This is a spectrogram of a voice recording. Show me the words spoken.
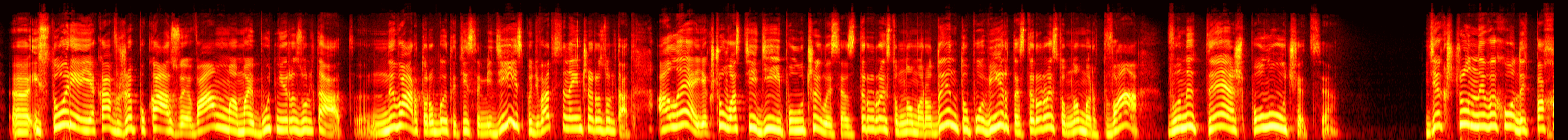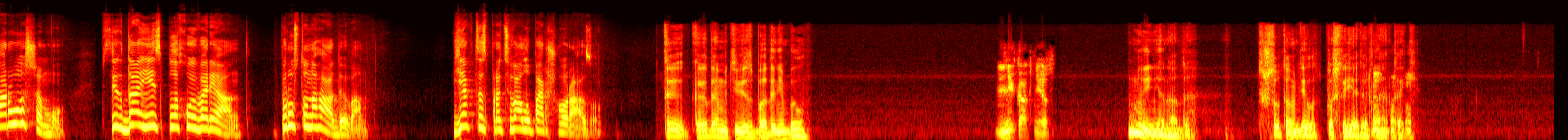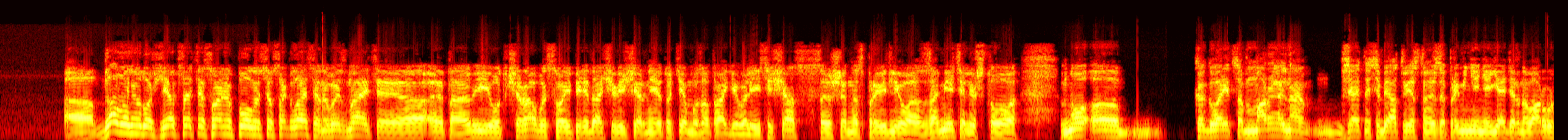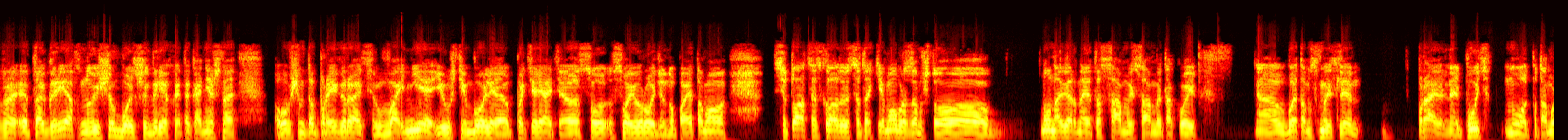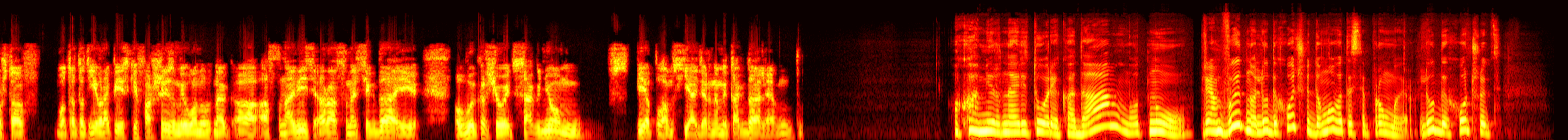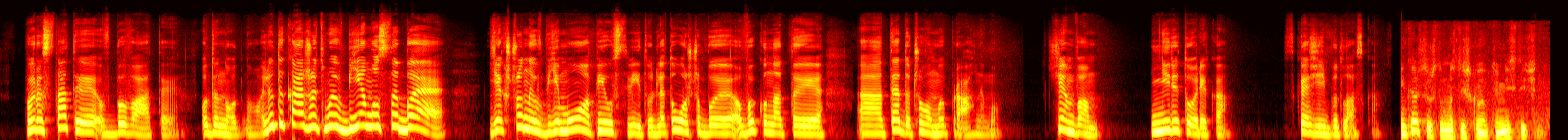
е, історія, яка вже показує вам майбутній результат. Не варто робити ті самі дії, сподіватися на інший результат. Але якщо у вас ті дії получилися з терористом номер один, то повірте, з терористом номер два вони теж получаться. Якщо не виходить по-хорошому, завжди є плохой варіант. Просто нагадую вам, як це спрацювало першого разу. Ты когда-нибудь в Висбадене был? Никак нет. Ну и не надо. Что там делать после ядерной атаки? А, Да, Владимир Владимирович, я, кстати, с вами полностью согласен, и вы знаете э, это, и вот вчера вы в своей передаче вечерней эту тему затрагивали, и сейчас совершенно справедливо заметили, что, но, э, как говорится, морально взять на себя ответственность за применение ядерного оружия – это грех, но еще больше грех – это, конечно, в общем-то, проиграть в войне и уж тем более потерять э, свою родину. Поэтому ситуация складывается таким образом, что, ну, наверное, это самый-самый такой э, в этом смысле правильный путь, ну вот, потому что вот этот европейский фашизм, его нужно э, остановить раз и навсегда и выкорчевать с огнем, с пеплом, с ядерным и так далее. Ну, Яка мірна риторика, да? От, ну, прям видно, люди хочуть домовитися про мир. Люди хочуть перестати вбивати один одного. Люди кажуть, ми вб'ємо себе, якщо не вб'ємо півсвіту, для того, щоб виконати е, те, до чого ми прагнемо. Чим вам не риторика? Скажіть, будь ласка. Не кажется, что мы слишком оптимистичны?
